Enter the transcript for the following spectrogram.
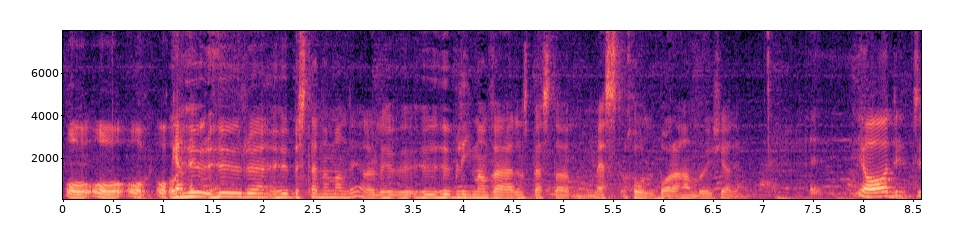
och, och, och, och, hur, hur, hur bestämmer man det? Eller hur, hur, hur blir man världens bästa, mest hållbara hamburgerkedja? Ja, det,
